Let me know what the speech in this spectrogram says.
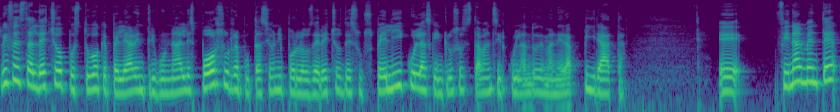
Riefenstahl, de hecho, pues tuvo que pelear en tribunales por su reputación y por los derechos de sus películas que incluso estaban circulando de manera pirata. Eh, finalmente,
